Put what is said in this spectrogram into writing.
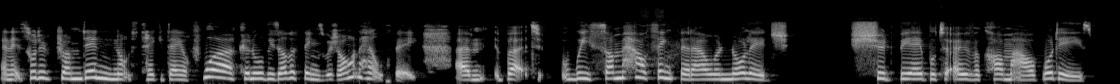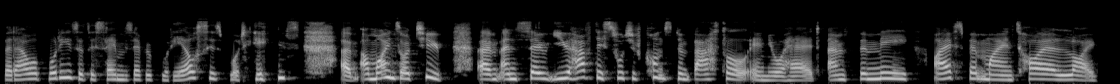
and it's sort of drummed in not to take a day off work and all these other things which aren't healthy. Um, but we somehow think that our knowledge should be able to overcome our bodies, but our bodies are the same as everybody else's bodies. um, our minds are too. Um, and so you have this sort of constant battle in your head. And for me, I've spent my entire life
